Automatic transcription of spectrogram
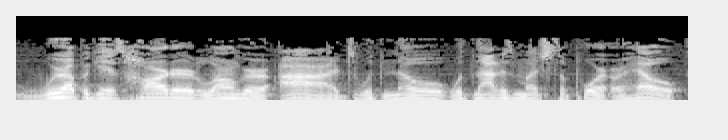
we're up against harder, longer odds with no, with not as much support or help,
